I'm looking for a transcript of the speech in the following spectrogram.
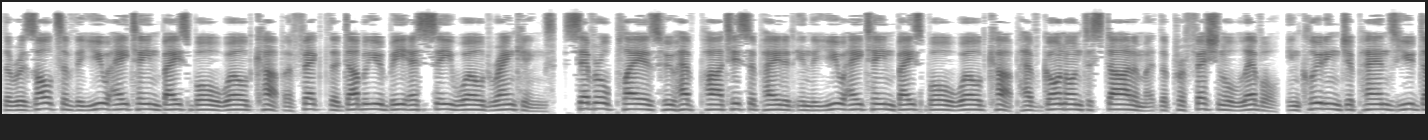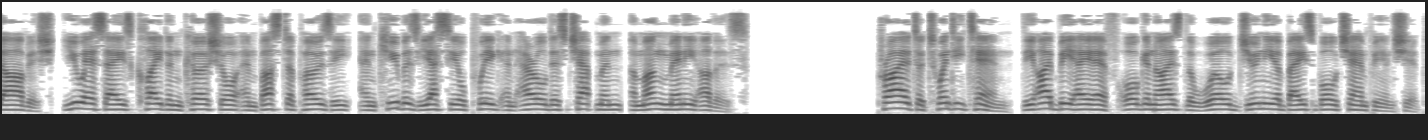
the results of the U-18 Baseball World Cup affect the WBSC World Rankings. Several players who have participated in the U-18 Baseball World Cup have gone on to stardom at the professional level, including Japan's Yu Darvish, USA's Clayton Kershaw and Buster Posey, and Cuba's Yasiel Puig and Aroldis Chapman, among many others. Prior to 2010, the IBAF organized the World Junior Baseball Championship.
